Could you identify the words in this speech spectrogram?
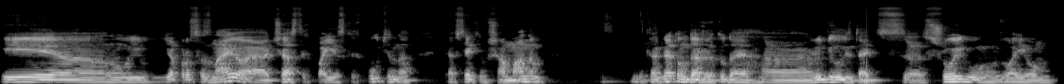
И э, ну, я просто знаю о частых поездках Путина ко всяким шаманам. Когда-то он даже туда э, любил летать с, с Шойгу вдвоем.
